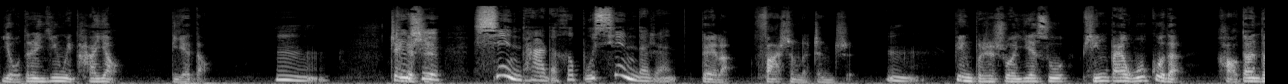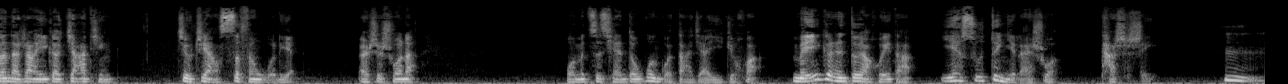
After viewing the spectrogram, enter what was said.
有的人因为他要跌倒。嗯，这个是信他的和不信的人。对了，发生了争执。嗯并不是说耶稣平白无故的好端端的让一个家庭就这样四分五裂，而是说呢，我们之前都问过大家一句话，每一个人都要回答：耶稣对你来说他是谁？嗯，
